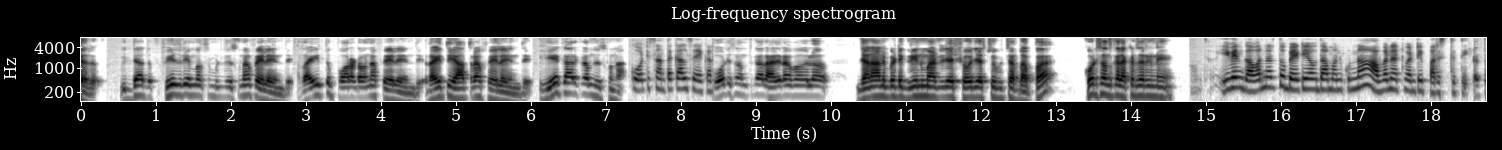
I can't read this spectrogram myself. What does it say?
లేదు. విద్యార్థి ఫీజు రీఎంబర్స్మెంట్ తీసుకున్నా ఫెయిల్ అయింది. రైతు పోరాటం ఫెయిల్ అయింది. రైతు యాత్ర ఫెయిల్ అయింది. ఏ కార్యక్రమం తీసుకున్నా? కోటి సంతకాలు సేకరణ కోటి సంతకాలు హైదరాబాద్లో జనాన్ని పెట్టి గ్రీన్ మ్యాట్లు చేసి షో చేసి చూపించారు తప్ప కోటి సంతకాలు ఎక్కడ జరిగినాయి? ఈవెన్ గవర్నర్తో భేటీ అవుదాం అనుకున్నా అవ్వనటువంటి పరిస్థితి. ఎట్ట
